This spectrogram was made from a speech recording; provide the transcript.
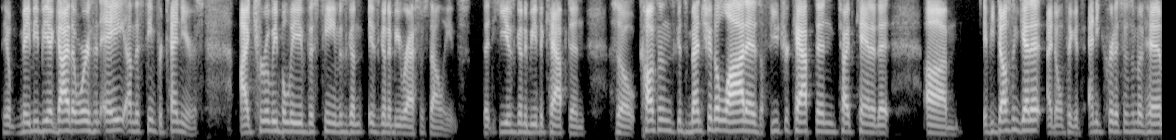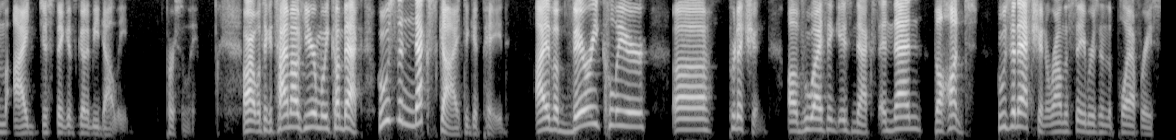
He'll maybe be a guy that wears an A on this team for 10 years. I truly believe this team is going is going to be Rasmus Dahlins, that he is going to be the captain. So Cozens gets mentioned a lot as a future captain type candidate. Um, if he doesn't get it, I don't think it's any criticism of him. I just think it's going to be Dahlin, personally. All right, we'll take a timeout here And when we come back. Who's the next guy to get paid? I have a very clear uh, prediction of who I think is next, and then the hunt who's in action around the Sabres in the playoff race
